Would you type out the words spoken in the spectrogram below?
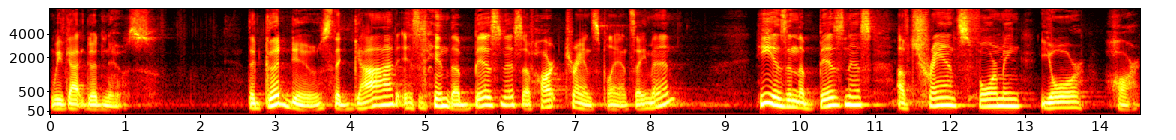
we've got good news. The good news that God is in the business of heart transplants. Amen? He is in the business of transforming your heart.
